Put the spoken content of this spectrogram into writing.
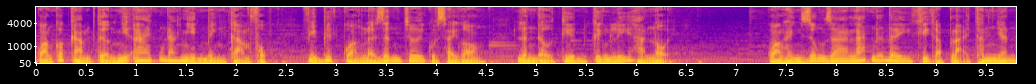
Quảng có cảm tưởng như ai cũng đang nhìn mình cảm phục, Vì biết Quảng là dân chơi của Sài Gòn, Lần đầu tiên kinh lý Hà Nội. Quảng hình dung ra lát nữa đây Khi gặp lại thân nhân,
